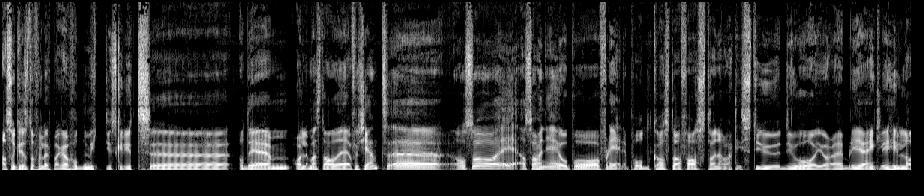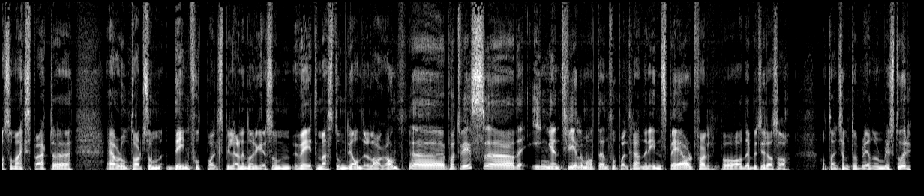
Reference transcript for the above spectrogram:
Altså, Kristoffer Løkberg har fått mye skryt, eh, og det aller meste av det er fortjent. Eh, og så, altså, Han er jo på flere podkaster fast, han har vært i studio og gjør blir egentlig hylla som ekspert. Jeg er vel omtalt som den fotballspilleren i Norge som vet mest om de andre lagene, eh, på et vis. Eh, det er ingen tvil om at det er en fotballtrener in i hvert fall. På, og det betyr altså at han kommer til å bli når han blir stor.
